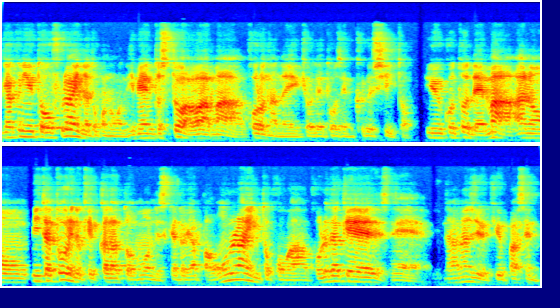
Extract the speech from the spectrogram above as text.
逆に言うとオフラインのところのイベントストアは、まあコロナの影響で当然苦しいということで、まああの、見た通りの結果だと思うんですけど、やっぱオンラインとこがこれだけですね、79%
